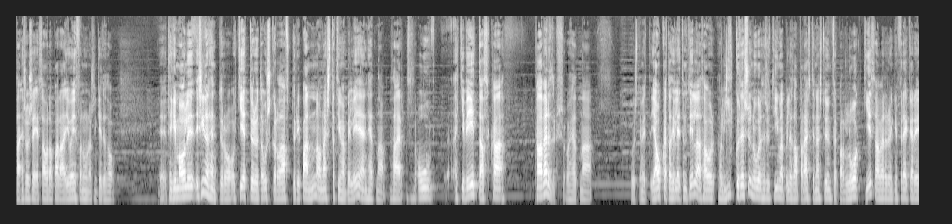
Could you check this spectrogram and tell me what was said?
það, eins og þú segir þá er það bara UEFA núna sem getur þá eh, tekið málið í sínar hendur og, og getur auðvitað úrskarað aftur í bann á næsta tímabili en hérna það er ó, ekki vitað hva, hvað verður og hérna jákvæmt að því leitinu til að þá, þá líkur þessu, nú er þessu tímabili þá bara eftir næstu umferð bara lokið, það verður engin frekari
